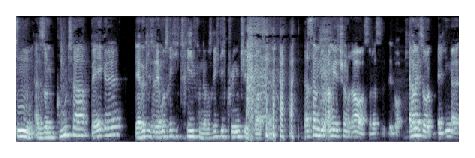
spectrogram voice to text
mh, also so ein guter Bagel, der wirklich so, der muss richtig triefen, der muss richtig Cream Cheese sein. das haben die Amis schon raus. So, das, wir haben jetzt so Berliner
